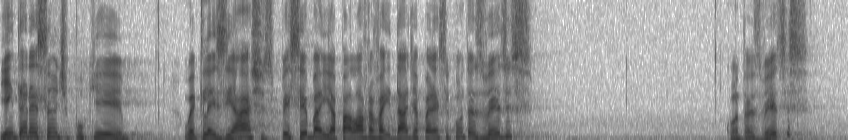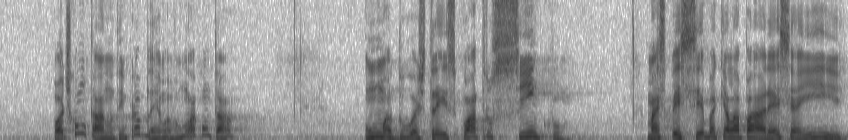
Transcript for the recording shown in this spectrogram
E é interessante porque o Eclesiastes, perceba aí, a palavra vaidade aparece quantas vezes? Quantas vezes? Pode contar, não tem problema, vamos lá contar. Uma, duas, três, quatro, cinco. Mas perceba que ela aparece aí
